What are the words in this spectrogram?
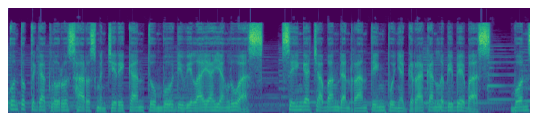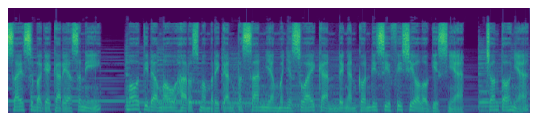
untuk tegak lurus harus mencirikan tumbuh di wilayah yang luas, sehingga cabang dan ranting punya gerakan lebih bebas. Bonsai sebagai karya seni, mau tidak mau harus memberikan pesan yang menyesuaikan dengan kondisi fisiologisnya. Contohnya,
